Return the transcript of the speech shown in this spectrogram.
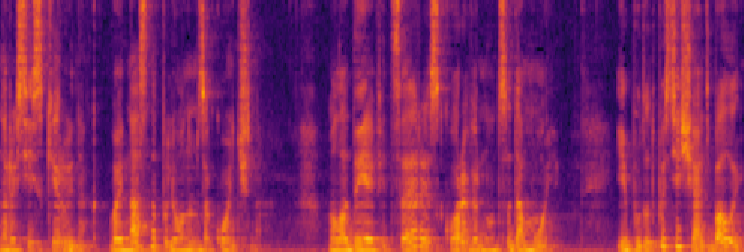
на российский рынок. Война с Наполеоном закончена. Молодые офицеры скоро вернутся домой и будут посещать балы.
